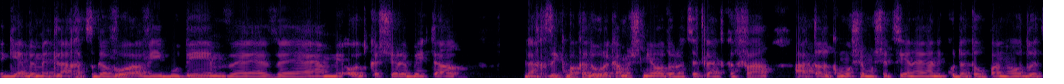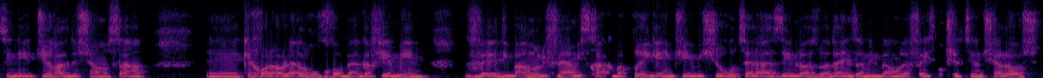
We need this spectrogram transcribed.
הגיע באמת לחץ גבוה ועיבודים, ו... והיה מאוד קשה לביתר להחזיק בכדור לכמה שניות או לצאת להתקפה. עטר, כמו שמשה ציין, היה נקודת תורפה מאוד רצינית, ג'רלדה שם עושה אה, ככל העולה על רוחו באגף ימין, ודיברנו לפני המשחק בפרי גיים, שאם מישהו רוצה להאזין לו אז הוא עדיין זמין בעמוד הפייסבוק של ציון שלוש,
